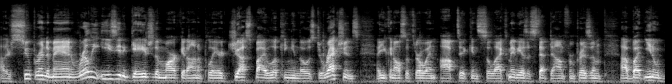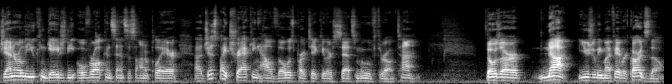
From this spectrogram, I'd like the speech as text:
Uh, they're super in demand. Really easy to gauge the market on a player just by looking in those directions. Uh, you can also throw in Optic and Select, maybe as a step down from Prism. Uh, but you know, generally you can gauge the overall consensus on a player uh, just by tracking how those particular sets move throughout time. Those are not usually my favorite cards, though.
